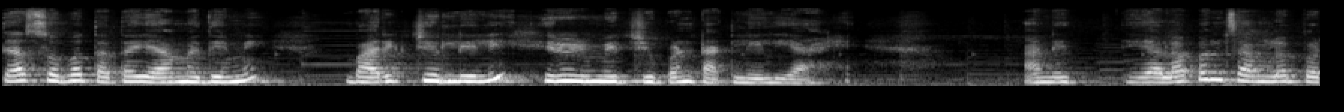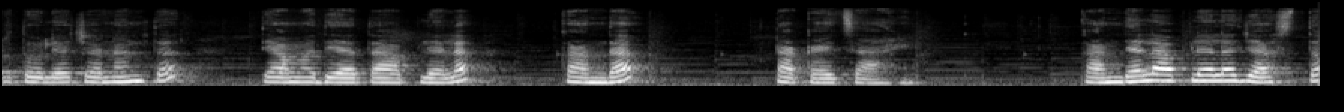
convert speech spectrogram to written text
त्याचसोबत आता यामध्ये मी बारीक चिरलेली हिरवी मिरची पण टाकलेली आहे. आणि याला पण चांगलं परतवल्याच्या नंतर त्यामध्ये आता आपल्याला कांदा टाकायचा आहे. कांद्याला आपल्याला जास्त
